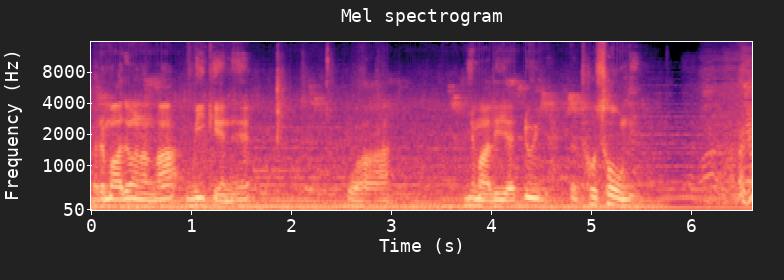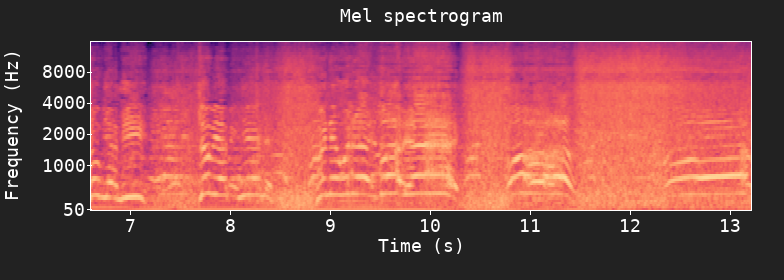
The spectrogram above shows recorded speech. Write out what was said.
ပထမဆုံးကငါမိခင်နဲ့ဟိုဟာညီမလေးရဲ့တွေ့ထုံဆုံးနေ လှုပ်ပြန်ပြီလှုပ်ပြန်ပြီညင်းတယ်ဝင်နေဝင်နေသွားပြီဟိုးဟိုး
